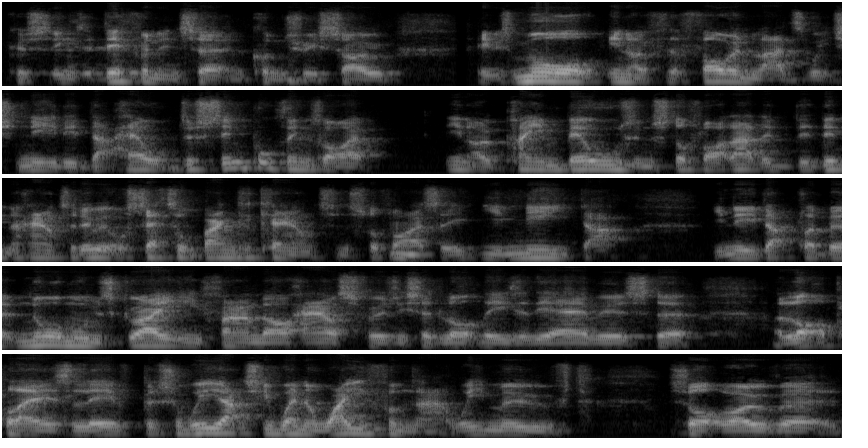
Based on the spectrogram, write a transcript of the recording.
because things are different in certain countries. So it was more, you know, for the foreign lads which needed that help. Just simple things like you know, paying bills and stuff like that. They, they, didn't know how to do it or set up bank accounts and stuff mm. like that. So you need that. You need that. But Norman was great. He found our house for us. He said, look, these are the areas that a lot of players live. But so we actually went away from that. We moved sort of over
